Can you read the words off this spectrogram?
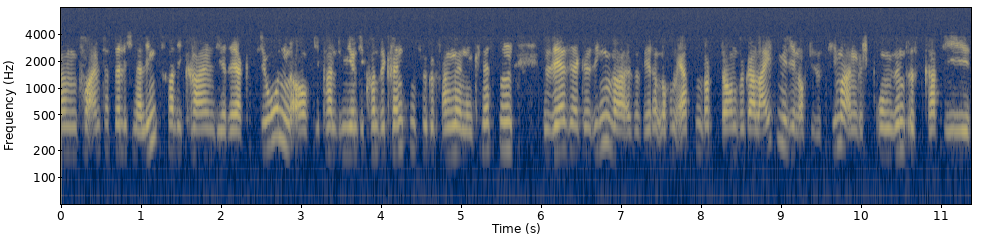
ähm, vor allem tatsächlich in der Linksradikalen die Reaktion auf die Pandemie und die Konsequenzen für Gefangene in den Knästen sehr, sehr gering war. Also während noch im ersten Lockdown sogar Leitmedien auf dieses Thema angesprungen sind, ist gerade die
